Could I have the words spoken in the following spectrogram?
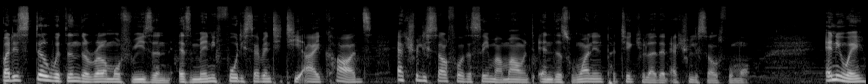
but it's still within the realm of reason as many 4070 Ti cards actually sell for the same amount and this one in particular that actually sells for more. Anyway,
